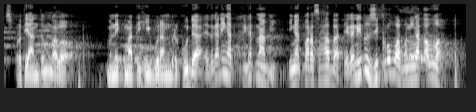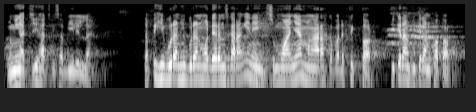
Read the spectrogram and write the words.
seperti antum kalau menikmati hiburan berkuda itu kan ingat ingat nabi ingat para sahabat ya kan itu zikrullah mengingat Allah mengingat jihad fisabilillah tapi hiburan-hiburan modern sekarang ini semuanya mengarah kepada Victor pikiran-pikiran kotor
